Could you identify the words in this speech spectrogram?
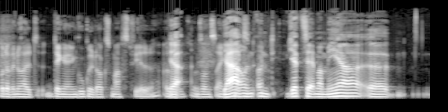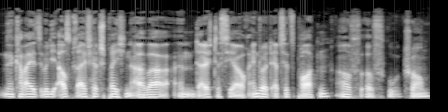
Oder wenn du halt Dinge in Google Docs machst, viel. Also Ja. Und sonst eigentlich Ja, und, und jetzt ja immer mehr, äh, da kann man jetzt über die Ausgereiftheit sprechen, aber ähm, dadurch, dass hier auch Android-Apps jetzt porten auf, auf Google Chrome,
